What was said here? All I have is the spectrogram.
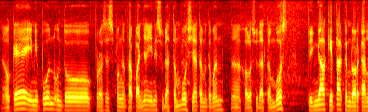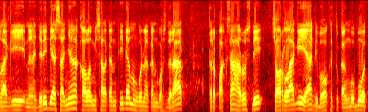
Oke, ini pun untuk proses pengetapannya ini sudah tembus ya teman-teman. Nah, kalau sudah tembus, tinggal kita kendorkan lagi. Nah, jadi biasanya kalau misalkan tidak menggunakan bos derat, terpaksa harus dicor lagi ya, dibawa ke tukang bubut.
